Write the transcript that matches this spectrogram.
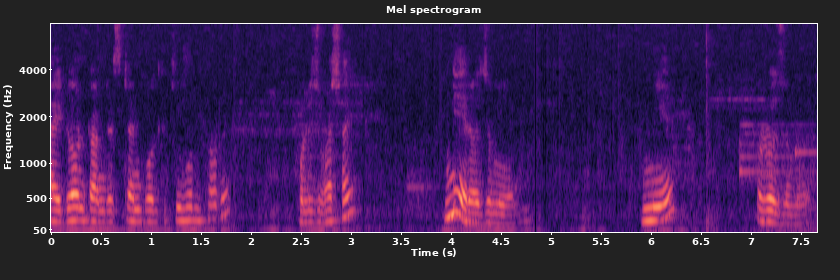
আই ডোন্ট আন্ডারস্ট্যান্ড বলতে কি বলতে হবে? পুলিশ ভাষায়? নিয়ে রজুমিয়াম নিয়ে রজুমিয়াম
